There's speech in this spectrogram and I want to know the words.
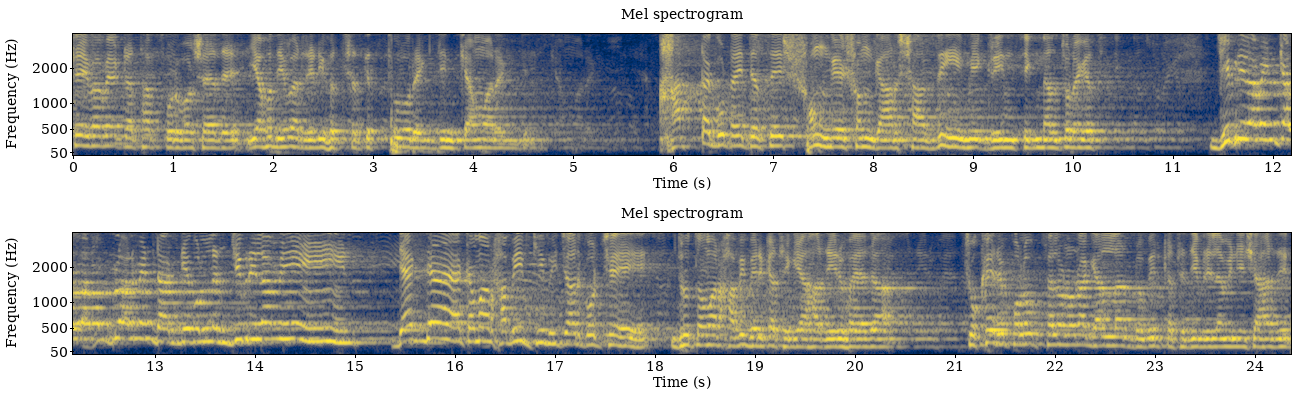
সেইভাবে একটা থাপ্পড় বসায় দে। ইয়াহুদি এবার রেডি হচ্ছে আজকে, তোর একদিন কে আমার একদিন? হাতটা গোটাইতেছে, সঙ্গে সঙ্গে আর সাজিমে গ্রিন সিগন্যাল চলে গেছে। জিবরিল আমিন কাল্লা রব্বুল আলমিন ডাক দিয়ে বললেন, জিবরিল আমিন, দেখ দেখ, আমার হাবিব কি বিচার করছে? দ্রুত আমার হাবিবের কাছে গিয়ে হাজির হয়ে যা। চোখের পলক ফেলানোর আগে আল্লাহর নবীর কাছে জিবরিল আমিন এসে হাজির।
